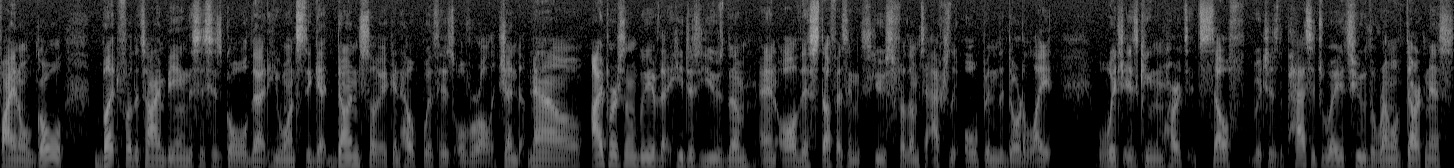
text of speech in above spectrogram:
final goal, but for the time being, this is his goal that he wants to get done so it can help with his overall agenda. Now, I personally believe that he just used them and all this stuff as an excuse for them to actually open the door to light which is Kingdom Hearts itself, which is the passageway to the realm of darkness.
